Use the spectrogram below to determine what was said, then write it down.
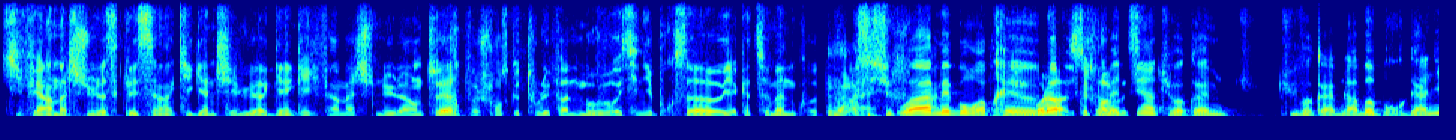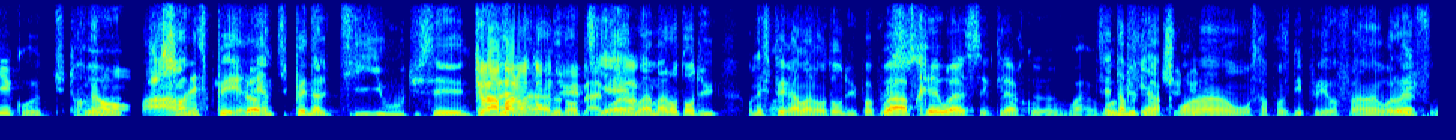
qui fait un match nul à Sclessin, qui gagne chez lui à Genk et qui fait un match nul à Antwerp, je pense que tous les fans mauves auraient signé pour ça euh, il y a 4 semaines. Quoi. Ouais, c'est sûr. Ouais, mais bon, après, euh, Voilà, tu c'est pas- bien, tu vas quand même. Tu vas quand même là-bas pour gagner, quoi. Tu te re- Non, Ah, on espérait un petit penalty ou tu sais une un malentendu, bah 90e, voilà, ouais, malentendu. On espérait un malentendu, pas plus. Ouais, après, ouais, c'est clair que. Ouais, t'as pris un point, on se rapproche des playoffs. Hein, voilà, Ouais, il faut,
